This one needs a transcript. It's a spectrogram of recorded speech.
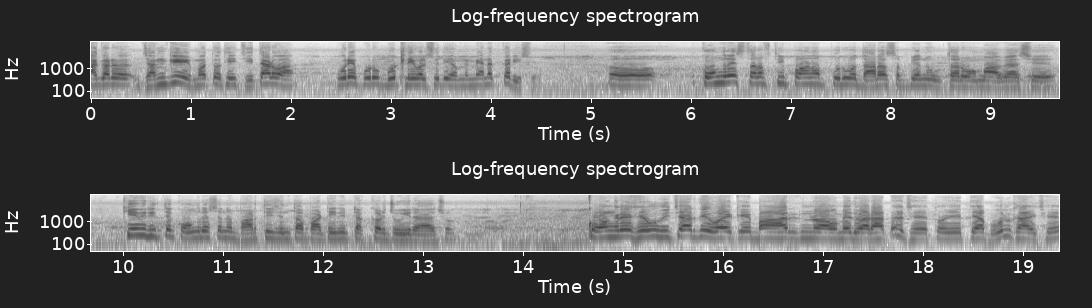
આગળ જંગી મતોથી જીતાડવા પૂરેપૂરું બૂથ લેવલ સુધી અમે મહેનત કરીશું. કોંગ્રેસ તરફથી પણ પૂર્વ ધારાસભ્યને ઉતારવામાં આવ્યા છે. કેવી રીતે કોંગ્રેસ અને ભારતીય જનતા પાર્ટીની ટક્કર જોઈ રહ્યા છો? કોંગ્રેસ એવું વિચારતી હોય કે બહારના ઉમેદવાર આપ્યા છે તો એ ત્યાં ભૂલ ખાય છે.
